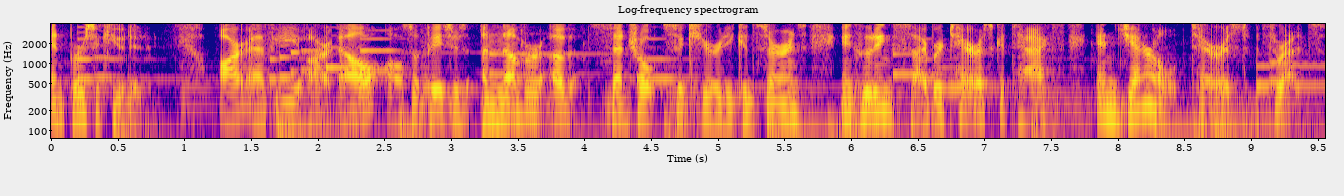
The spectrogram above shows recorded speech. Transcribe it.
and persecuted. RFERL also faces a number of central security concerns, including cyber terrorist attacks and general terrorist threats.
